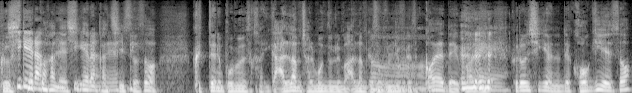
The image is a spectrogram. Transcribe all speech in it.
그 시계랑 안에 시계랑, 시계랑 같이 네. 있어서 그때는 보면서 이거 알람 잘못 누르면 알람 계속 어. 울리고 그래서 꺼야 되고 하는 네. 그런 시기였는데 거기에서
